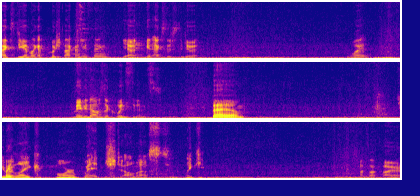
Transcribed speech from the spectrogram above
X, do you have like a pushback on your thing? Yeah, get Exodus to do it. What? Maybe that was a coincidence. Damn. You Wait. were like more wedged almost. Like That's on fire.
